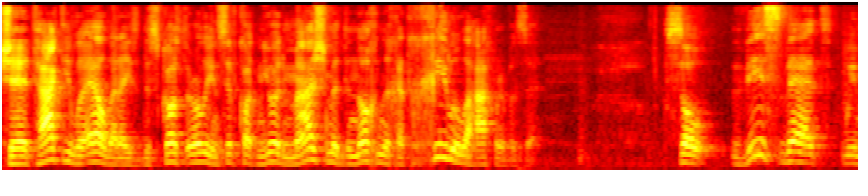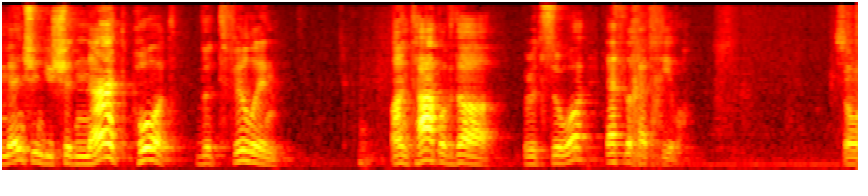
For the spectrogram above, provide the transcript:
Shehetakti le'el that I discussed earlier in Sifkat Yod, mashme denoch nechatchilu lahachmer b'zeh. So this that we mentioned, you should not put the tefillin on top of the ritzua. That's the chatchila. So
